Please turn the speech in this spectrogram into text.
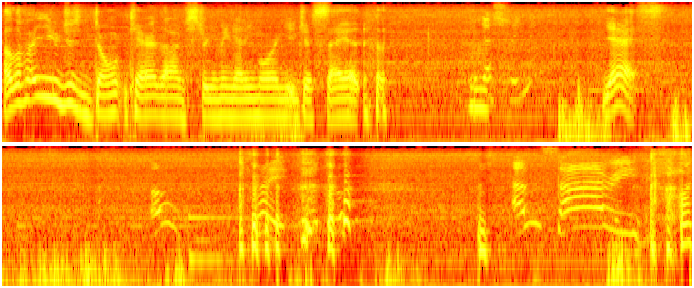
I love how you just don't care that I'm streaming anymore and you just say it. Just stream it? yes. Oh, right. I'm sorry. I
